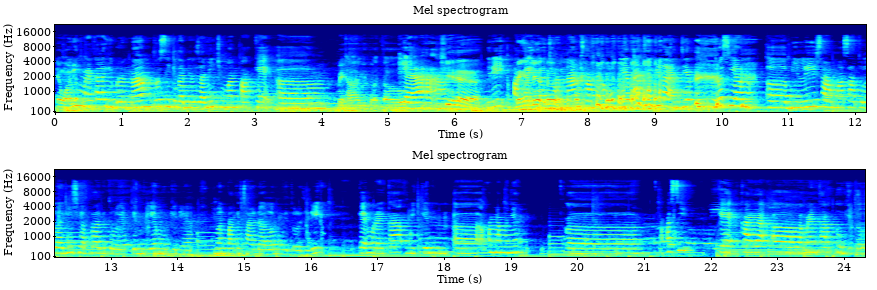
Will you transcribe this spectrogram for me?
Yang mana Jadi tuh? mereka lagi berenang terus Nikita Mirzani cuman pakai em, BH gitu atau Iya, ah, ah. Iya. Jadi Pengen pakai baju dong. renang sama lihat aja gila anjir. Terus yang eh, Billy sama satu lagi siapa gitu loh ya tim dia mungkin ya. Cuman pakai celana dalam gitu loh. Jadi kayak mereka bikin eh, apa namanya? eh apa sih? Kayak kayak eh, main kartu gitu.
